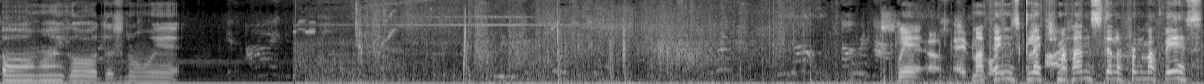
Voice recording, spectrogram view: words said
Oh my god, there's no way. Wait, my thing's glitched, my hand's still in front of my face.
